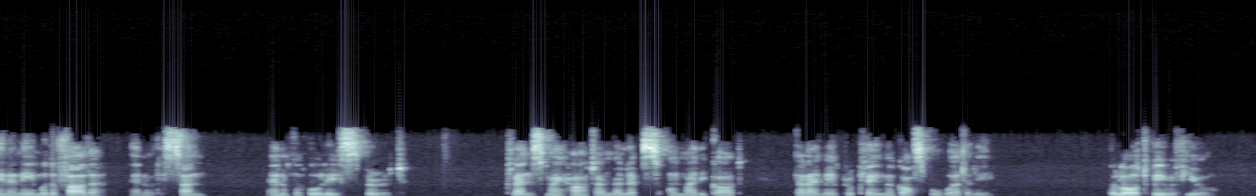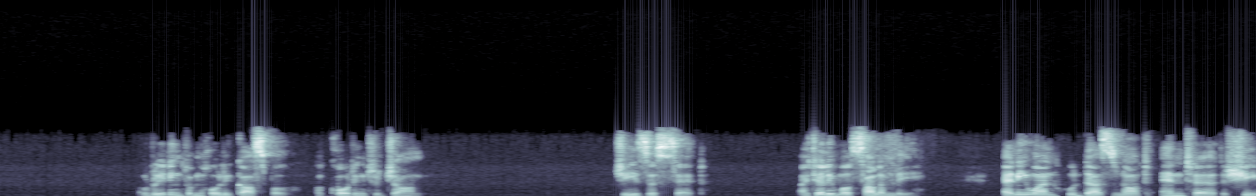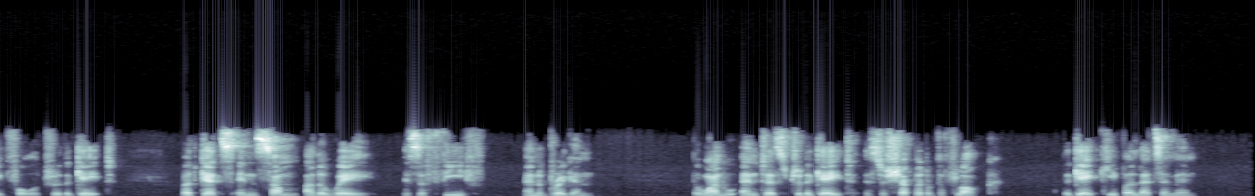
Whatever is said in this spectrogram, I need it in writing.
In the name of the Father, and of the Son, and of the Holy Spirit. Cleanse my heart and my lips, Almighty God, that I may proclaim the gospel worthily. The Lord be with you. A reading from the Holy Gospel according to John. Jesus said, I tell you most solemnly, anyone who does not enter the sheepfold through the gate, but gets in some other way, is a thief and a brigand. The one who enters through the gate is the shepherd of the flock. The gatekeeper lets him in.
